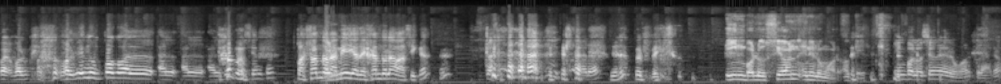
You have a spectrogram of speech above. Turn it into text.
Bueno, vol- volviendo un poco al, al, al, al 10%. Pasando la media, dejando la básica. ¿eh? claro. ¿Ya? Perfecto. Involución en el humor, ok. Involución en el humor, claro.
